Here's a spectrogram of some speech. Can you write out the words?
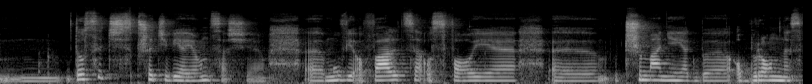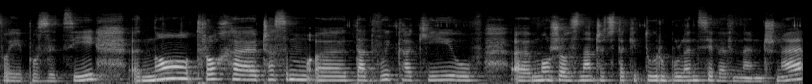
mm, dosyć sprzeciwiająca się. E, mówi o walce, o swoje, e, trzymanie jakby obronne swojej pozycji. No trochę czasem e, ta dwójka kijów e, może oznaczać takie turbulencje wewnętrzne.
